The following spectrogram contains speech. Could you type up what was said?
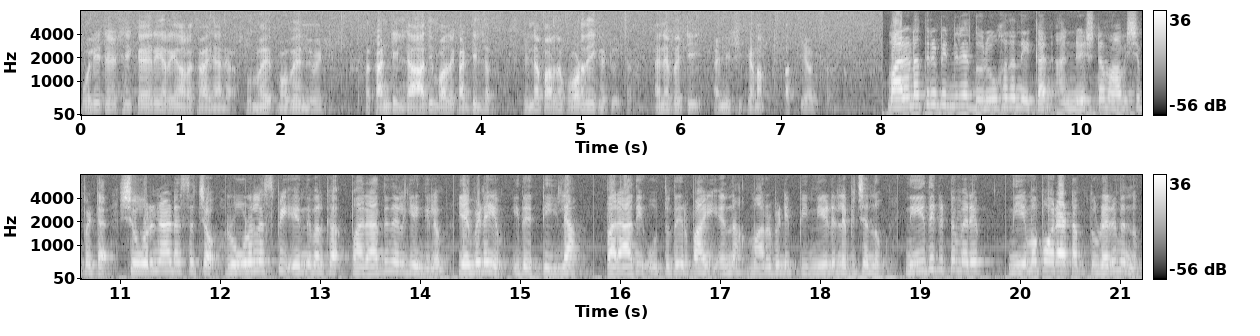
പോലീസ് സ്റ്റേഷനിൽ കയറി ഇറങ്ങി നടക്കുക ഞാൻ മൊബൈലിന് വേണ്ടി. അത് കണ്ടില്ല ആദ്യം പറഞ്ഞ് കണ്ടില്ല പിന്നെ പറഞ്ഞ് കോടതിയിൽ കെട്ടിവെച്ചത്. അതിനെപ്പറ്റി അന്വേഷിക്കണം അത്യാവശ്യം. മരണത്തിന് പിന്നിലെ ദുരൂഹത നീക്കാൻ അന്വേഷണം ആവശ്യപ്പെട്ട് Sooranad S HO rural S P എന്നിവർക്ക് പരാതി നൽകിയെങ്കിലും എവിടെയും ഇതെത്തിയില്ല. പരാതി ഒത്തുതീർപ്പായി എന്ന മറുപടി പിന്നീട് ലഭിച്ചെന്നും നീതി കിട്ടും വരെ നിയമ പോരാട്ടം തുടരുമെന്നും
